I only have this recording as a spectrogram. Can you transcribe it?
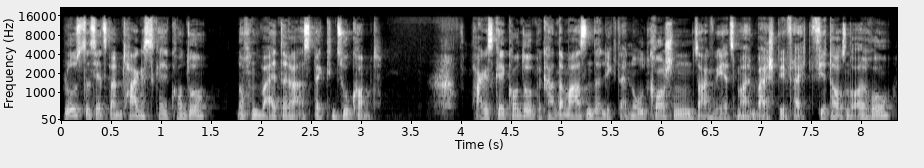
Bloß, dass jetzt beim Tagesgeldkonto noch ein weiterer Aspekt hinzukommt. Tagesgeldkonto, bekanntermaßen, da liegt ein Notgroschen, sagen wir jetzt mal im Beispiel vielleicht 4000 Euro.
